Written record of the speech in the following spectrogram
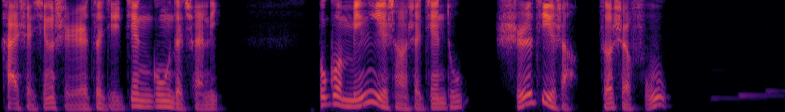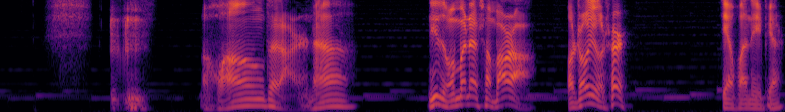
开始行使自己监工的权利。不过名义上是监督，实际上则是服务。老黄在哪儿呢？你怎么没来上班啊？我找你有事儿。电话那边。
